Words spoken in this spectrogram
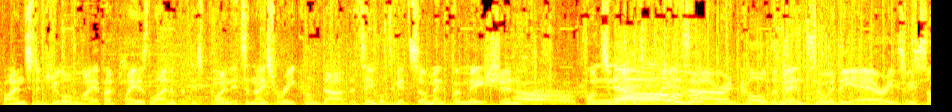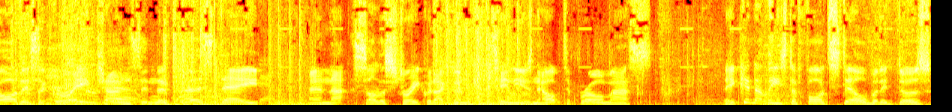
finds the duel. Might have had players line up at this point. It's a nice recon dart that's able to get some information oh, onto no. where these players are and call the mentor with the Ares. We saw this a great chance in the first day and that sort of streak with that gun continues. Now up to Bromas. They can at least afford still, but it does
